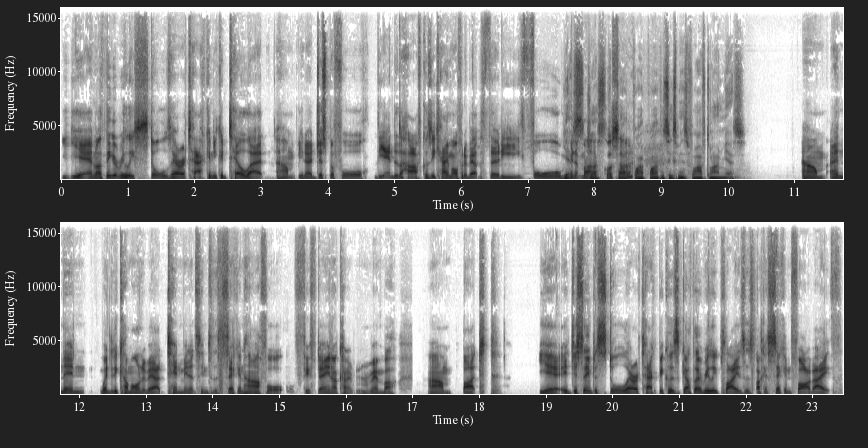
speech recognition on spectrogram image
Yeah, and I think it really stalls our attack, and you could tell that, um, you know, just before the end of the half because he came off at about the thirty-four yes, minute mark or so, five, five, five or six minutes for half time. Yes. Um, and then when did he come on? About ten minutes into the second half or fifteen? I can't remember. Um, but yeah, it just seemed to stall our attack because Gutho really plays as like a second five eighth,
